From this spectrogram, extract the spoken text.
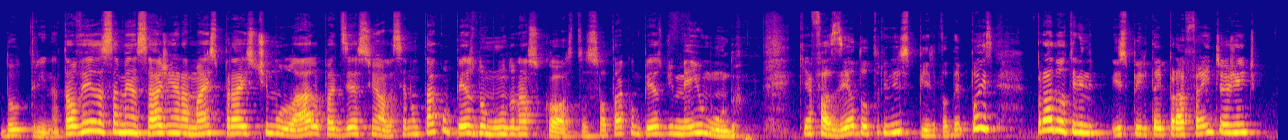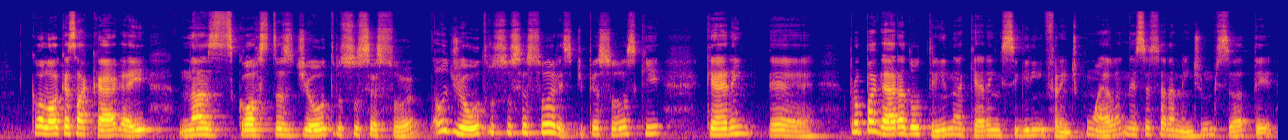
doutrina. Talvez essa mensagem era mais para estimulá-lo, para dizer assim: olha, você não está com o peso do mundo nas costas, só está com o peso de meio mundo, que é fazer a doutrina espírita. Depois, para a doutrina espírita ir para frente, a gente coloca essa carga aí nas costas de outro sucessor ou de outros sucessores, de pessoas que querem é, propagar a doutrina, querem seguir em frente com ela, necessariamente não precisa ter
